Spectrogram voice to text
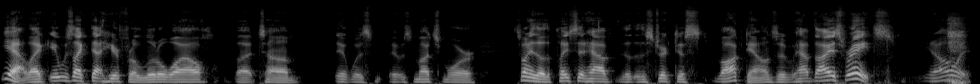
Yeah, like it was like that here for a little while, but um, it was it was much more. It's funny though, the place that have the, the strictest lockdowns have the highest rates. You know, It-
